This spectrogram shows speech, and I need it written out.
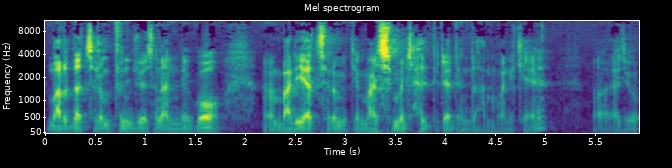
마르다처럼 분주해서는 안 되고 어, 마리아처럼 이렇게 말씀을 잘 드려야 된다. 뭐 이렇게 어, 아주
